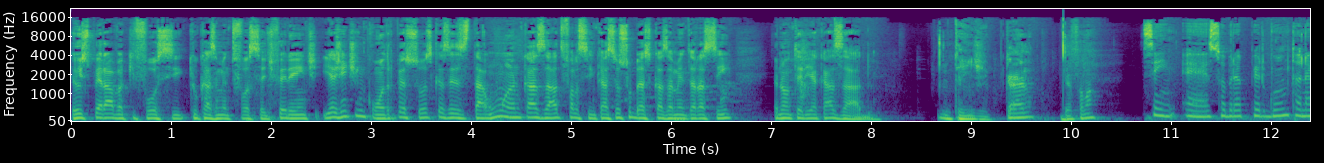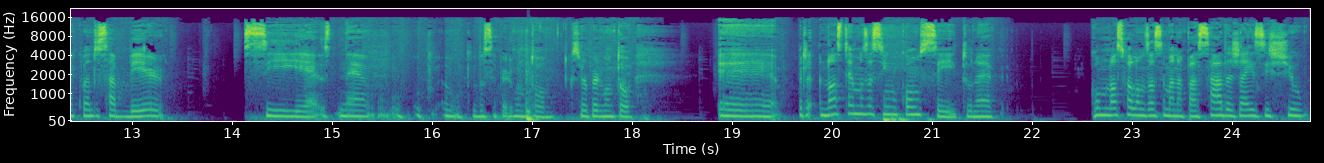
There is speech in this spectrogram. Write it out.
Eu esperava que fosse que o casamento fosse diferente. E a gente encontra pessoas que às vezes está um ano casado e fala assim, cara, se eu soubesse que o casamento era assim, eu não teria casado. Entendi. Carla? Quer falar? Sim, é, sobre a pergunta, né? Quando saber se é, né, o, o, o que você perguntou, que o senhor perguntou. É, nós temos assim um conceito, né? Como nós falamos na semana passada, já existiu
